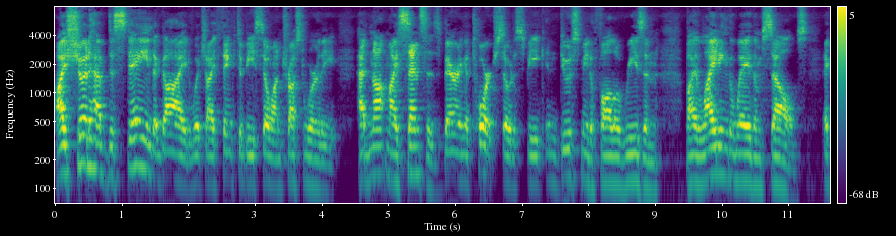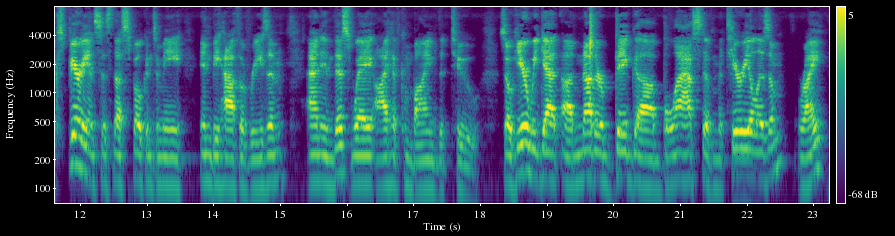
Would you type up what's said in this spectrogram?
I should have disdained a guide which I think to be so untrustworthy, had not my senses, bearing a torch, so to speak, induced me to follow reason by lighting the way themselves. Experience has thus spoken to me in behalf of reason, and in this way I have combined the two. So here we get another big uh, blast of materialism, right?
